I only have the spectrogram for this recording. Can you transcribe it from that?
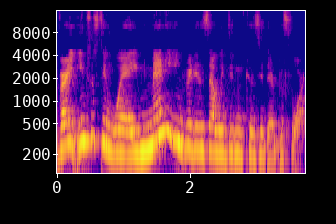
very interesting way many ingredients that we didn't consider before.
